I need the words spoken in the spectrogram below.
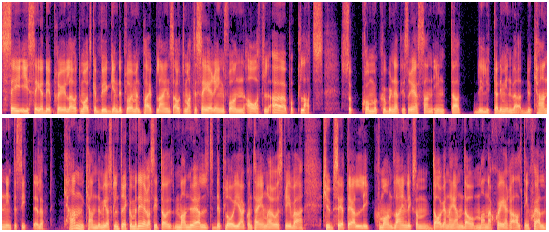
CI-CD-prylar, automatiska byggen, deployment pipelines, automatisering från A till Ö på plats så kommer Kubernetes-resan inte att bli lyckad i min värld. Du kan inte sitta, eller kan kan du, men jag skulle inte rekommendera att sitta och manuellt deploya containrar och skriva kubectl i command line liksom dagarna i ända och managera allting själv.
